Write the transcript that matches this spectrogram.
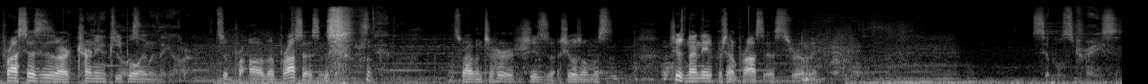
Processes are turning people into pro uh, the processes. That's what happened to her. She's she was almost she was 98% processed, really. Sybil's trace.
